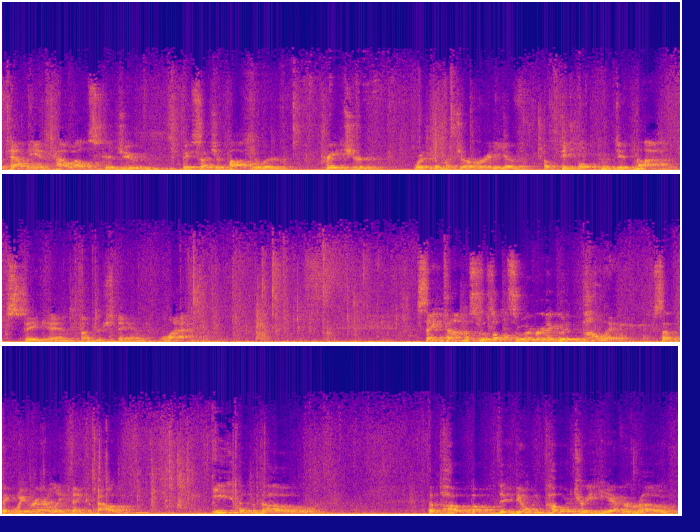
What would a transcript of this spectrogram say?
Italian. How else could you be such a popular preacher with the majority of, of people who did not speak and understand Latin? St. Thomas was also a very good poet, something we rarely think about. Even though the, po- the, the only poetry he ever wrote,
